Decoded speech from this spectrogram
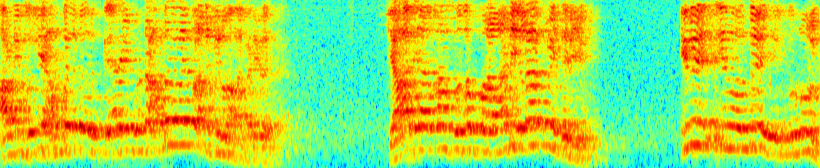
அப்படின்னு சொல்லி ஐம்பது பேர் பேரை போட்டு ஐம்பது பேர் அனுப்பிடுவாங்க கடிதத்தை. யார் யாரெல்லாம் சொல்ல போறாங்கன்னு எல்லாருக்குமே தெரியும். இது இது வந்து ரூல்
